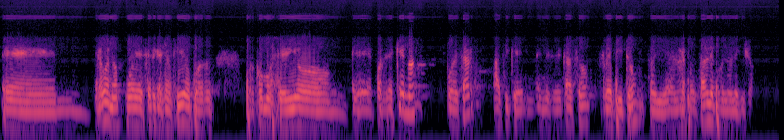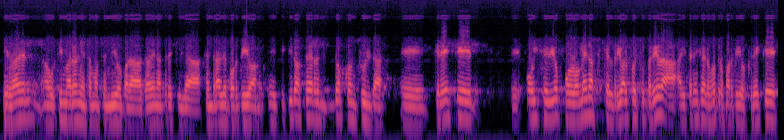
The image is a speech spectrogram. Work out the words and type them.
pero bueno, puede ser que haya sido por, por cómo se dio eh, por el esquema, puede ser, así que en ese caso, repito, soy el responsable porque lo elegí yo. Israel, Agustín Maroni, estamos en vivo para Cadena 3 y la Central Deportiva. Eh, te quiero hacer dos consultas. Eh, ¿Crees que eh, hoy se vio por lo menos que el rival fue superior a, a, diferencia de los otros partidos? ¿Crees que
